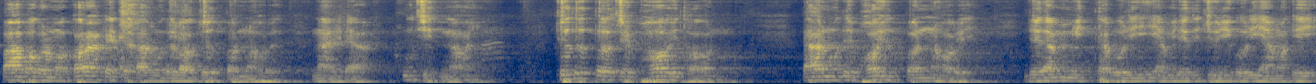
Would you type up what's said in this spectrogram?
পাপকর্ম করার ক্ষেত্রে তার মধ্যে লজ্জা উৎপন্ন হবে। না, এটা উচিত নয়। চতুর্থ হচ্ছে ভয় ধন। তার মধ্যে ভয় উৎপন্ন হবে। যদি আমি মিথ্যা বলি, আমি যদি চুরি করি, আমাকে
